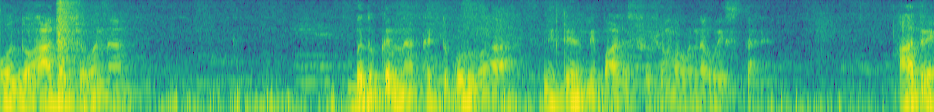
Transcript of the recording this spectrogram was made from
ಒಂದು ಆದರ್ಶವನ್ನು, ಬದುಕನ್ನು ಕಟ್ಟುಕೊಡುವ ನಿಟ್ಟಿನಲ್ಲಿ ಭಾಳಷ್ಟು ಶ್ರಮವನ್ನು ವಹಿಸ್ತಾರೆ. ಆದರೆ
